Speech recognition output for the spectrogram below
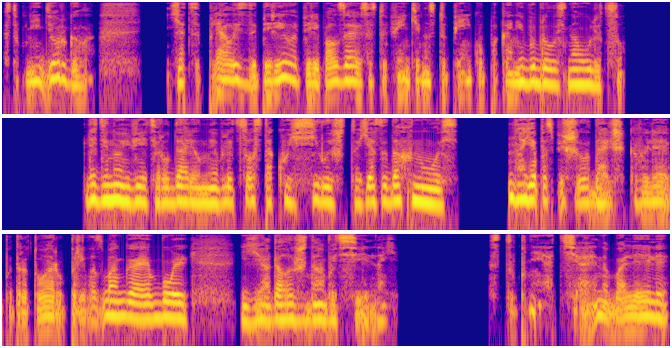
Ступни дергала. Я цеплялась за перила, переползая со ступеньки на ступеньку, пока не выбралась на улицу. Ледяной ветер ударил мне в лицо с такой силой, что я задохнулась. Но я поспешила дальше, ковыляя по тротуару, превозмогая боль. Я должна быть сильной. Ступни отчаянно болели,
